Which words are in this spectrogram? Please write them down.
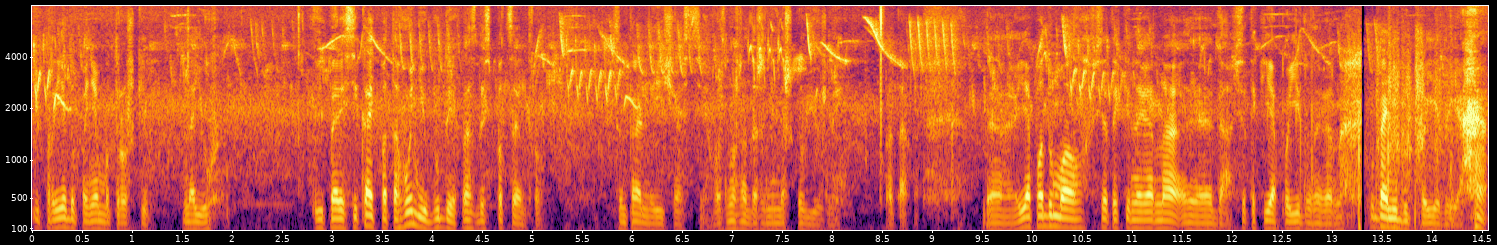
і проїду по ньому трошки на юг. І пересікати Патагонію буду якраз десь по центру, в центральной її части, возможно, даже немножко в южной. Вот так вот. Э, Я подумал, все-таки, наверное, э, да, все-таки я поеду, наверное, куда-нибудь поеду я.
